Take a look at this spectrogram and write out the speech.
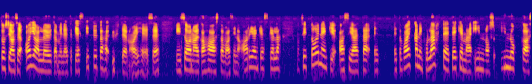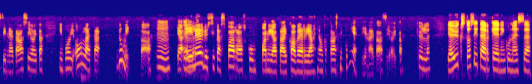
tosiaan se ajan löytäminen, että keskittyy tähän yhteen aiheeseen, niin se on aika haastavaa siinä arjen keskellä. Mutta sitten toinenkin asia, että, että, että vaikka niin lähtee tekemään innos, innokkaasti näitä asioita, niin voi olla, että jumittaa. Mm, ja kyllä. ei löydy sitä sparrauskumppania tai kaveria, jonka kanssa niin miettii näitä asioita. Kyllä. Ja yksi tosi tärkeä niin kuin näissä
